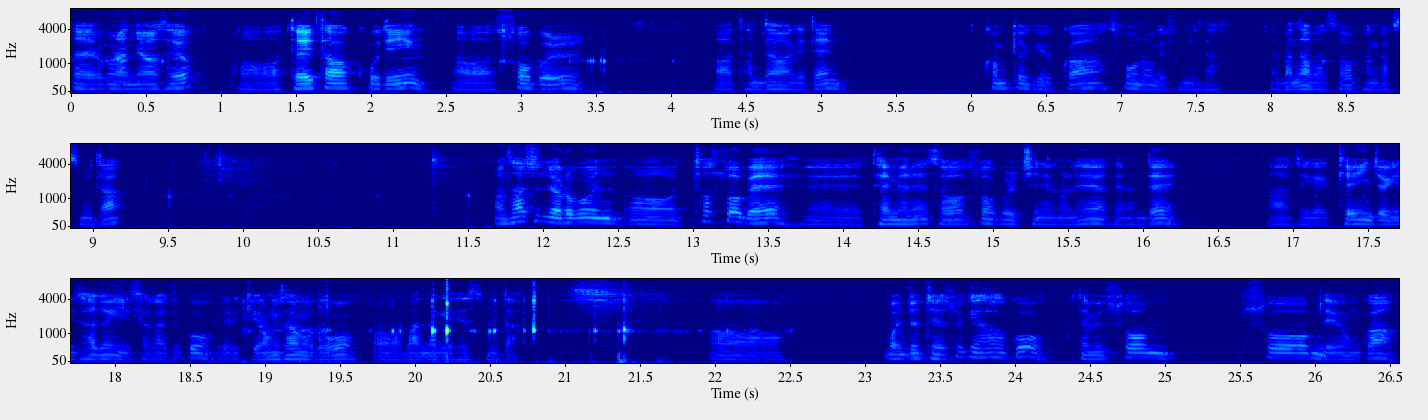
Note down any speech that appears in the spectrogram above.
자 여러분 안녕하세요. 어, 데이터 코딩 어, 수업을 어, 담당하게 된 컴퓨터 교육과 소원호 교수입니다. 네, 만나봐서 반갑습니다. 어, 사실 여러분 어, 첫 수업에 에, 대면해서 수업을 진행을 해야 되는데 아, 제가 개인적인 사정이 있어 가지고 이렇게 영상으로 어, 만나게 됐습니다. 어, 먼저 제 소개하고 그 다음에 수업 수업 내용과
